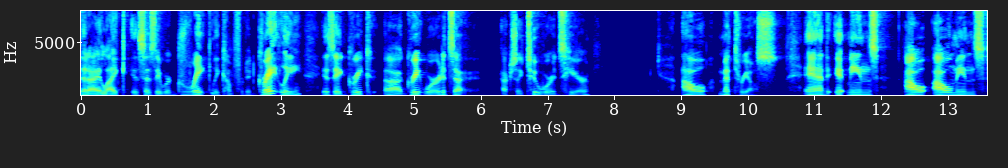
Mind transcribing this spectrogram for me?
that I like it says they were greatly comforted. Greatly is a Greek uh, Greek word. It's a, actually two words here. Ao metrios, and it means ao. Ao means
